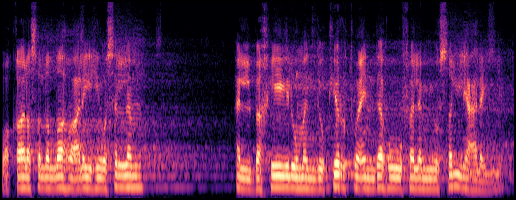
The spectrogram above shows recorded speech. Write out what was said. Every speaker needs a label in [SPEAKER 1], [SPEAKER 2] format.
[SPEAKER 1] وقال صلى الله عليه وسلم البخيل من ذكرت عنده فلم يصل علي.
